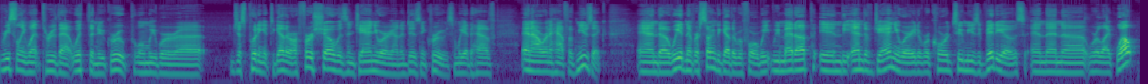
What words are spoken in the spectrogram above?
recently went through that with the new group when we were uh, just putting it together. Our first show was in January on a Disney cruise, and we had to have an hour and a half of music. And uh, we had never sung together before. We we met up in the end of January to record two music videos, and then we're like, well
